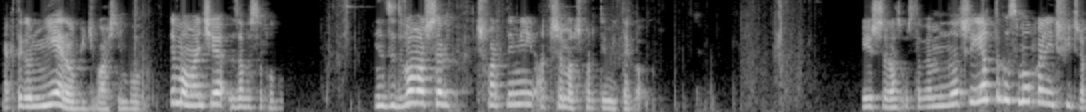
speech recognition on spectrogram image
jak tego nie robić właśnie, bo w tym momencie za wysoko go Między dwoma czwartymi, a trzema czwartymi tego. I jeszcze raz ustawiamy. Znaczy, ja tego smoka nie ćwiczę.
